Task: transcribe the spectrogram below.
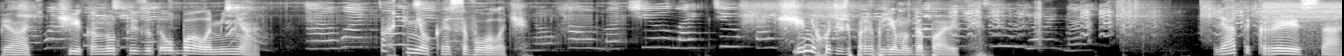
опять. Чика, ну ты задолбала меня. Ах ты мелкая сволочь. Че мне хочешь проблему добавить? Ля ты крыса.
